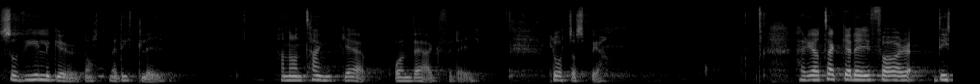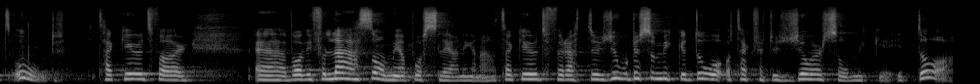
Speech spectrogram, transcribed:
Så vill Gud något med ditt liv. Han har en tanke och en väg för dig. Låt oss be. Herre, jag tackar dig för ditt ord. Tack Gud för eh, vad vi får läsa om i Apostlagärningarna. Tack Gud för att du gjorde så mycket då och tack för att du gör så mycket idag.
